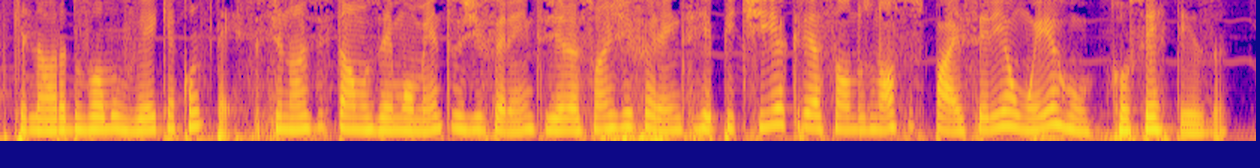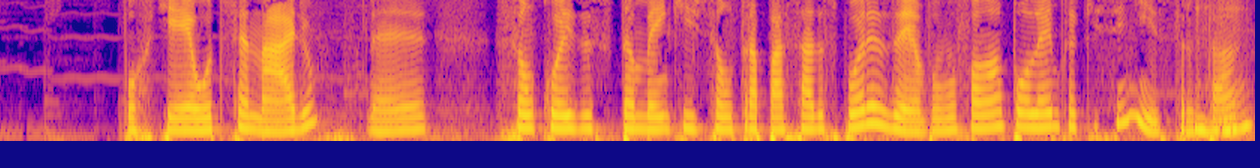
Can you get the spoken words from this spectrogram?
porque na hora do vamos ver é que acontece. Se nós estamos em momentos diferentes, gerações diferentes, repetir a criação dos nossos pais seria um erro? Com certeza. Porque é outro cenário, né? São coisas também que são ultrapassadas. Por exemplo, vou falar uma polêmica aqui sinistra, tá? Uhum.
